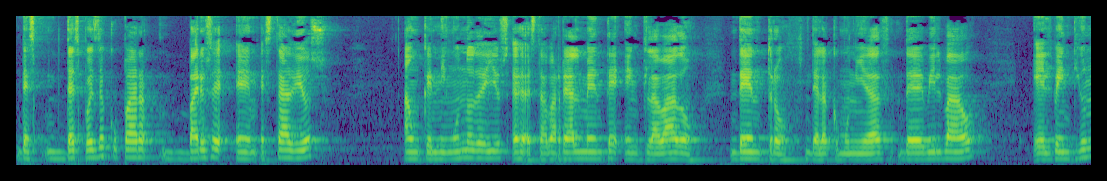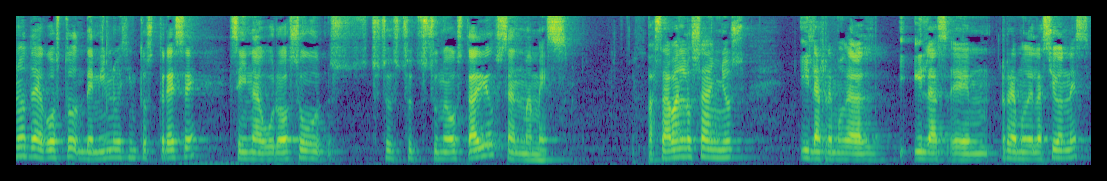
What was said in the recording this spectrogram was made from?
después de ocupar varios eh, em, estadios, aunque ninguno de ellos eh, estaba realmente enclavado dentro de la comunidad de Bilbao, el 21 de agosto de 1913 se inauguró su, nuevo estadio, San Mamés. Pasaban los años y las, em, remodelaciones,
